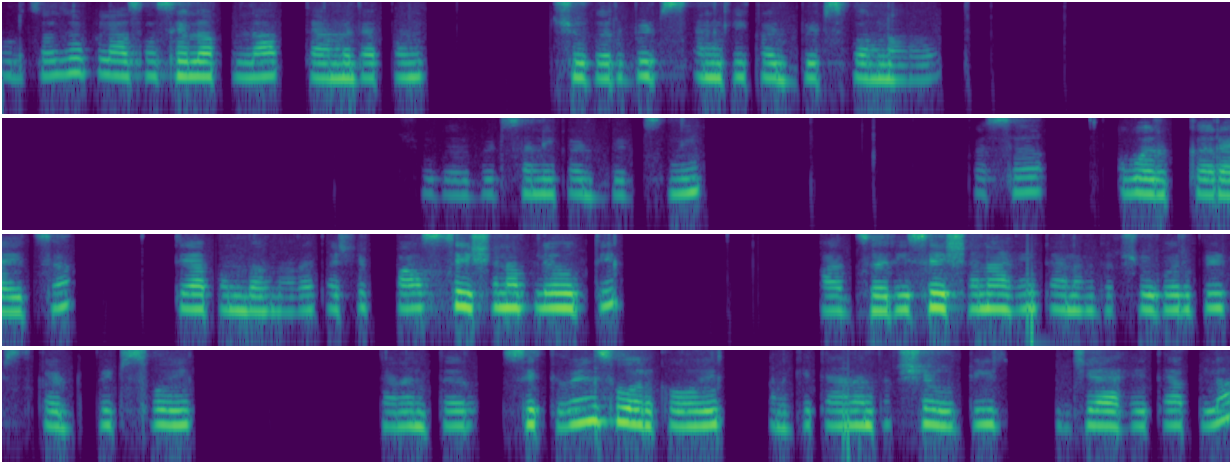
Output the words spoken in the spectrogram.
पुढचा जो क्लास असेल आपला त्यामध्ये आपण शुगर बीट्स आणखी कट बीट्स बघणार आहोत. शुगर बीट्स आणि कट बीट्सनी कसं वर्क करायचं ते आपण बघणार आहोत. असे पाच सेशन आपले होतील. आज जरी सेशन आहे त्यानंतर शुगर बीट्स कट बीट्स होईल. त्यानंतर सिक्वेन्स वर्क होईल. आणखी त्यानंतर शेवटी जे आहे ते आपलं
